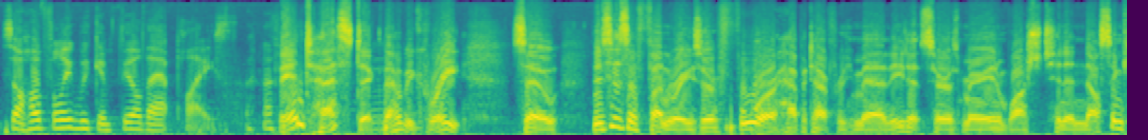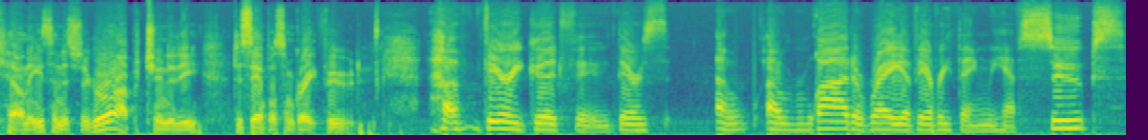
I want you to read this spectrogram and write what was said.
so hopefully we can fill that place. Fantastic. That would be great. So, this is a fundraiser for Habitat for Humanity that serves Marion, Washington, and Nelson counties, and it's a great opportunity to sample some great food. Uh, Very good food. There's a, a wide array of everything. We have soups,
